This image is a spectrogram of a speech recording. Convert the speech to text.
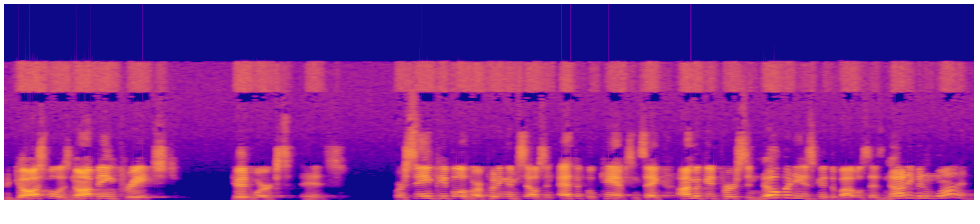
The gospel is not being preached, good works is. We're seeing people who are putting themselves in ethical camps and saying, I'm a good person. Nobody is good, the Bible says, not even one.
